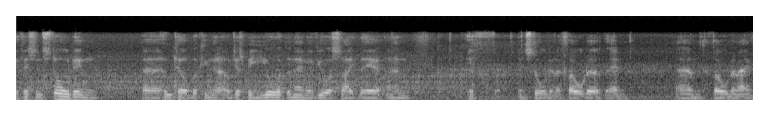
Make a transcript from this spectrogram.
if it's installed in uh, hotel booking, then it'll just be your the name of your site there, and if installed in a folder, then um, the folder name.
